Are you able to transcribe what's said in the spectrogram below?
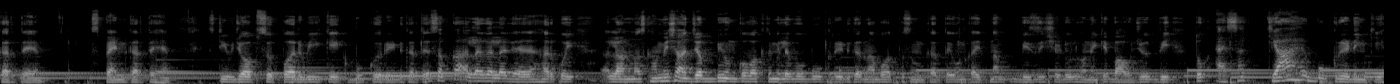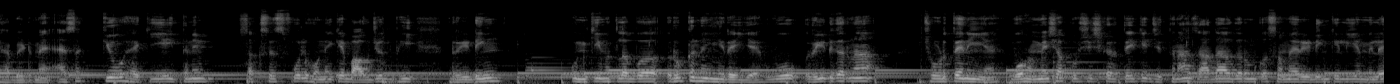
करते हैं स्पेंड करते हैं। स्टीव जॉब्स पर वीक एक बुक रीड करते हैं। सबका अलग अलग है। हर कोई लॉन मस्क हमेशा जब भी उनको वक्त मिले वो बुक रीड करना बहुत पसंद करते हैं। उनका इतना बिज़ी शेड्यूल होने के बावजूद भी। तो ऐसा क्या है बुक रीडिंग की हैबिट में? ऐसा क्यों है कि ये इतने सक्सेसफुल होने के बावजूद भी रीडिंग उनकी मतलब रुक नहीं रही है? वो रीड करना छोड़ते नहीं हैं। वो हमेशा कोशिश करते हैं कि जितना ज़्यादा अगर उनको समय रीडिंग के लिए मिले,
